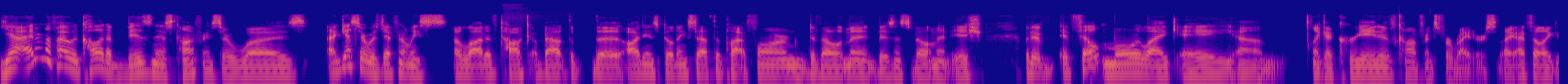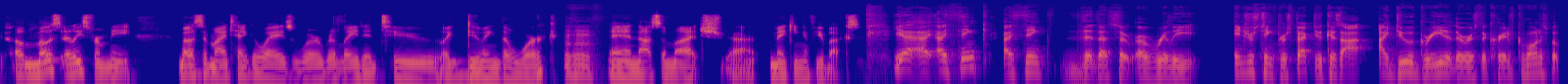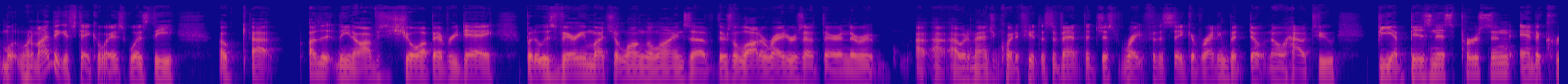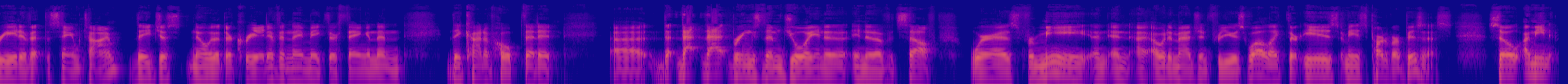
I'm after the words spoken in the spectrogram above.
Yeah, I don't know if I would call it a business conference. There was, I guess, there was definitely a lot of talk about the the audience building stuff, the platform development, business development ish, but it it felt more like a um, like a creative conference for writers. Like I felt like uh, most, at least for me, most of my takeaways were related to like doing the work mm-hmm. and not so much uh, making a few bucks. Yeah, I, I, think I think that that's a, a really interesting perspective because I, I do agree that there was the creative components, but one of my biggest takeaways was the uh, other you know obviously show up every day, but it was very much along the lines of there's a lot of writers out there, and there were I, I would imagine quite a few at this event that just write for the sake of writing, but don't know how to be a business person and a creative at the same time. They just know that they're creative and they make their thing, and then they kind of hope that it uh, th- that that brings them joy in a, in and of itself. Whereas for me, and and I, would imagine for you as well, like there is, I mean, it's part of our business. So I mean,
